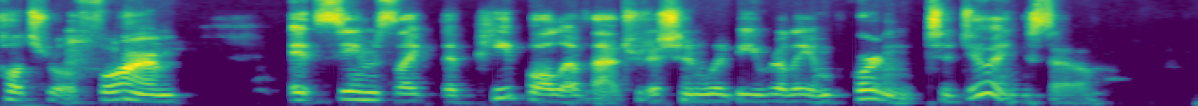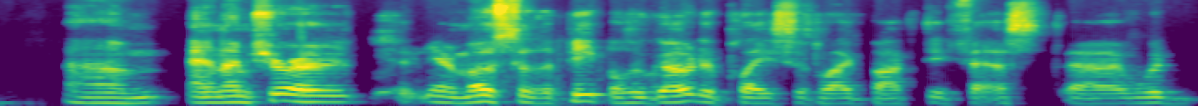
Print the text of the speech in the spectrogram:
cultural form, it seems like the people of that tradition would be really important to doing so. Um, and I'm sure you know most of the people who go to places like Bhakti Fest uh, would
